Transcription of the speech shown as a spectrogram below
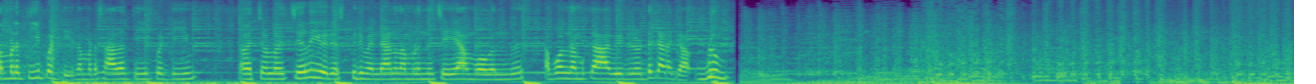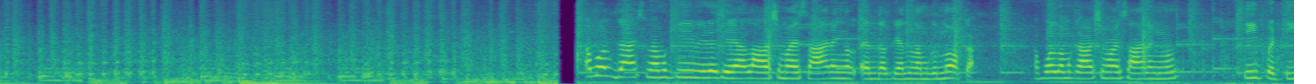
നമ്മുടെ തീപ്പെട്ടി നമ്മുടെ സാധാ തീപ്പെട്ടിയും വെച്ചുള്ള ചെറിയൊരു എക്സ്പെരിമെന്റ് ആണ് നമ്മളിന്ന് ചെയ്യാൻ പോകുന്നത്. അപ്പോൾ നമുക്ക് ആ വീഡിയോയിലോട്ട് കിടക്കാം. ബ്ലൂം. അപ്പോൾ ഗായ്സ് നമുക്ക് ഈ വീഡിയോ ചെയ്യാനുള്ള ആവശ്യമായ സാധനങ്ങൾ എന്തൊക്കെയെന്ന് നമുക്ക് നോക്കാം. അപ്പോൾ നമുക്ക് ആവശ്യമായ സാധനങ്ങൾ തീപ്പെട്ടി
